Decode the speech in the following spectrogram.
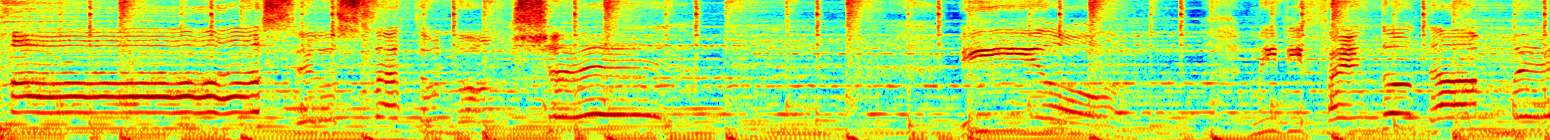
Ma se lo Stato non c'è, io mi difendo da me.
